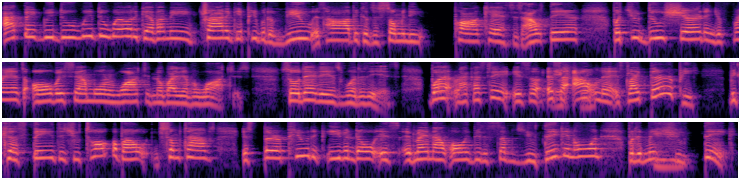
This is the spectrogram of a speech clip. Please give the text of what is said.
I think we do we do well together. I mean, trying to get people to view is hard because there's so many podcast is out there, but you do share it, and your friends always say, "I'm going to watch it." Nobody ever watches, so that is what it is. But like I said, it's a it's That's an outlet. It's like therapy because things that you talk about sometimes it's therapeutic, even though it's it may not always be the subject you thinking on, but it makes mm-hmm. you think.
